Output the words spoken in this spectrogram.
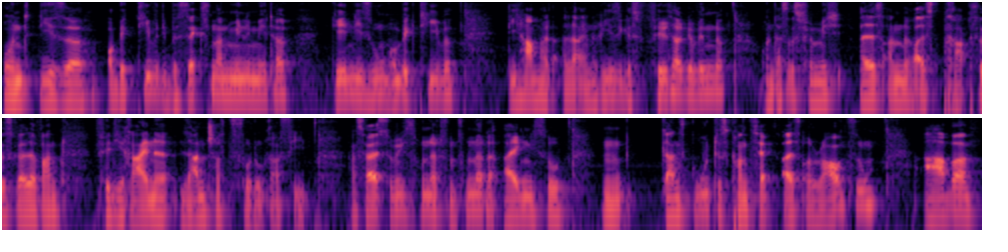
Und diese Objektive, die bis 600 mm gehen, die Zoom-Objektive, die haben halt alle ein riesiges Filtergewinde und das ist für mich alles andere als praxisrelevant für die reine Landschaftsfotografie. Das heißt, für mich ist 100-500er eigentlich so ein ganz gutes Konzept als Allround-Zoom, aber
